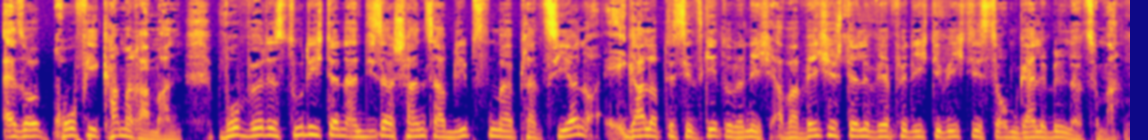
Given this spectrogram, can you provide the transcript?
also Profi-Kameramann. Wo würdest du dich denn an dieser Schanze am liebsten mal platzieren? Egal, ob das jetzt geht oder nicht. Aber welche Stelle wäre für dich die wichtigste, um geile Bilder zu machen?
